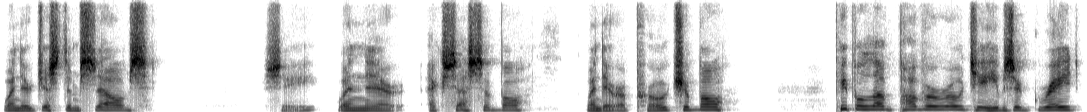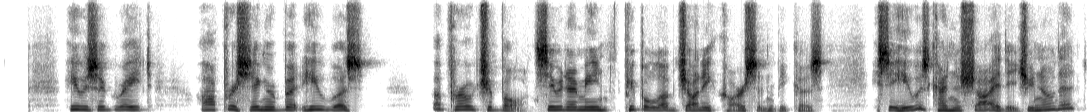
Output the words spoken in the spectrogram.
when they're just themselves. See, when they're accessible, when they're approachable. People love Pavarotti. He was a great, he was a great opera singer, but he was approachable. See what I mean? People love Johnny Carson because, you see, he was kind of shy. Did you know that?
